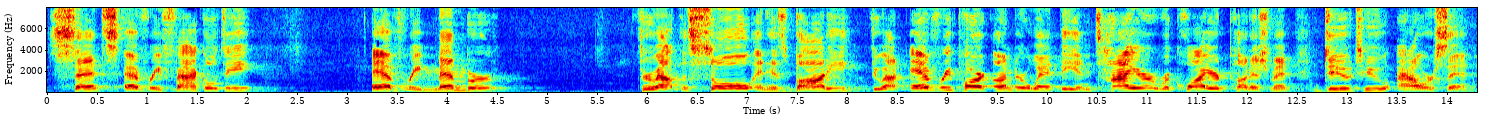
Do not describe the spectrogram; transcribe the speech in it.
sense, every faculty, every member, throughout the soul and his body, throughout every part, underwent the entire required punishment due to our sin.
